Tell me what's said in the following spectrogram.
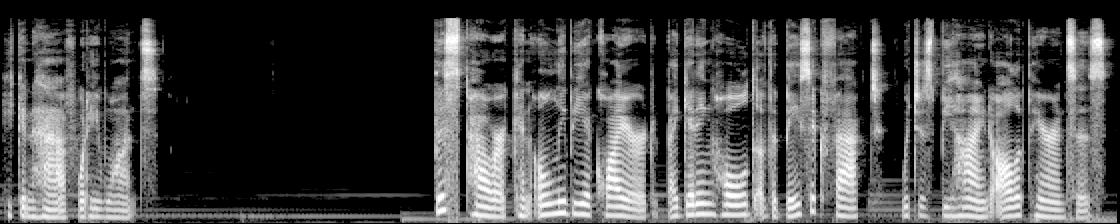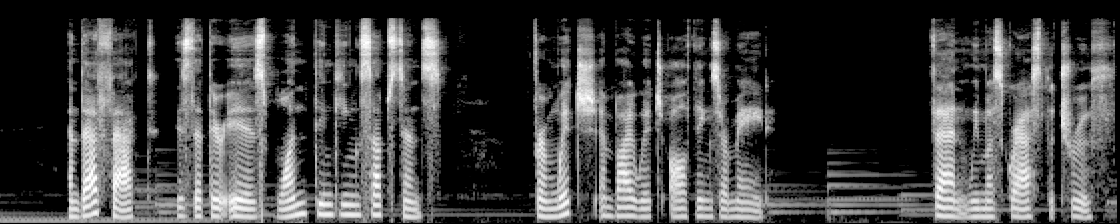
he can have what he wants. This power can only be acquired by getting hold of the basic fact which is behind all appearances, and that fact is that there is one thinking substance from which and by which all things are made. Then we must grasp the truth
